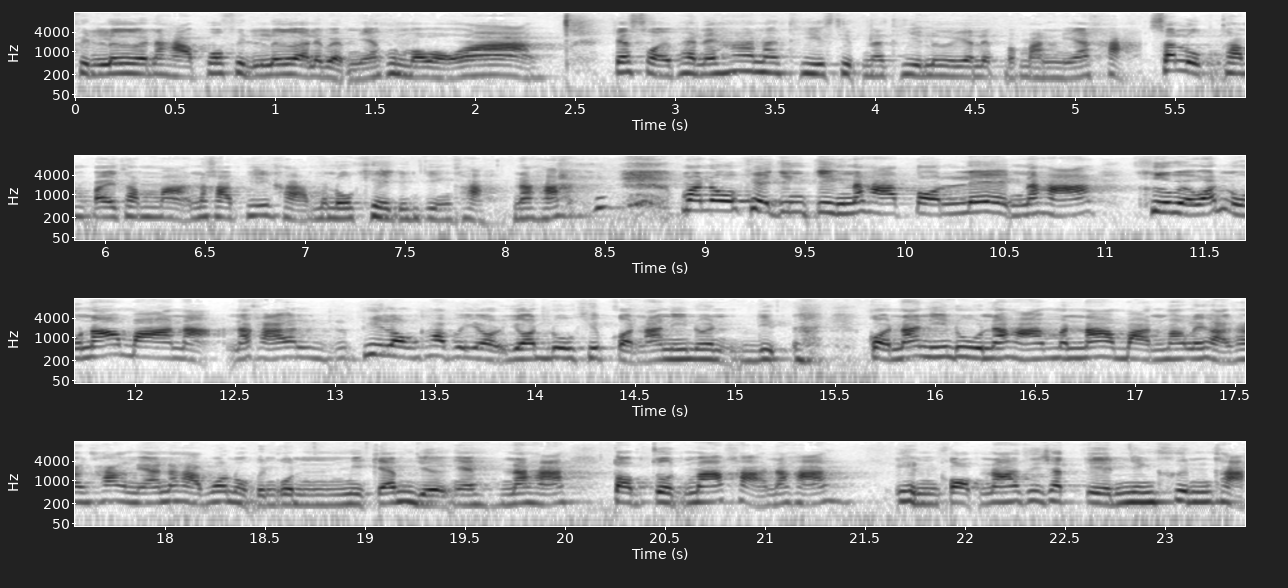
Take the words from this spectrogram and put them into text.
ฟิลเลอร์นะคะพวกฟิลเลอร์อะไรแบบนี้คุณหมอบอกว่า จะสวยภายใน 5 นาที 10 นาทีเลยอะไรประมาณนี้ค่ะ สรุปทำไปทำมานะคะพี่ค่ะมันโอเคจริง ๆค่ะนะคะมันโอเคจริง ๆนะคะ ตอนเลขนะคะ คือแบบว่าหนูหน้าบานอะนะคะ พี่ลองเข้าไปย้อนดูคลิปก่อนหน้านี้ด้วยดิก่อนหน้านี้ดูนะคะ มันหน้าบานมากเลยค่ะข้างๆเนี้ยนะคะเพราะหนูเป็นคนมีแก้มเยอะไงนะคะ ตอบโจทย์มากค่ะนะคะ เห็นกรอบหน้าที่ชัดเจนยิ่งขึ้นค่ะ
